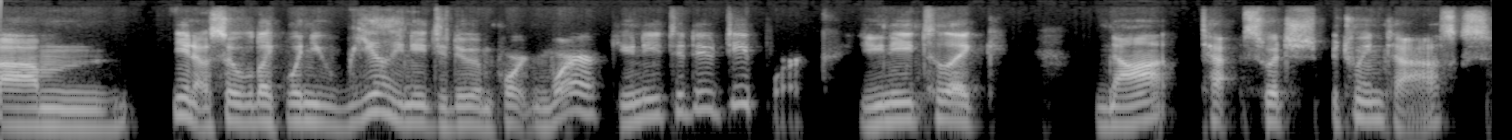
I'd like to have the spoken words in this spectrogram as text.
um, you know, so like when you really need to do important work, you need to do deep work. You need to like not ta- switch between tasks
